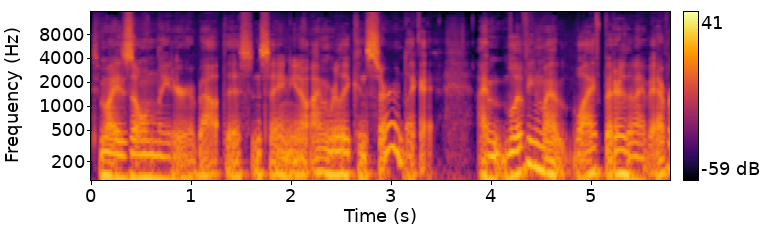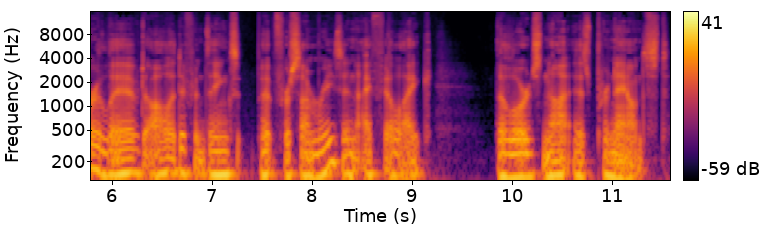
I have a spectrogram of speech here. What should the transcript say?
to my zone leader about this and saying, you know, I'm really concerned. Like I, I'm living my life better than I've ever lived, all the different things, but for some reason, I feel like the Lord's not as pronounced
